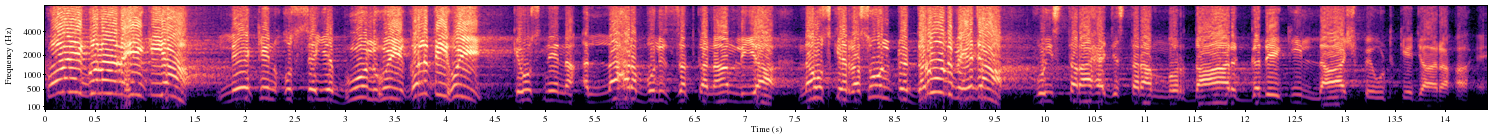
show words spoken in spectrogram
کوئی گناہ نہیں کیا، لیکن اس سے یہ بھول ہوئی، غلطی ہوئی کہ اس نے نہ اللہ رب العزت کا نام لیا، نہ اس کے رسول پہ درود بھیجا۔ وہ اس طرح ہے جس طرح مردار گدے کی لاش پہ اٹھ کے جا رہا ہے۔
